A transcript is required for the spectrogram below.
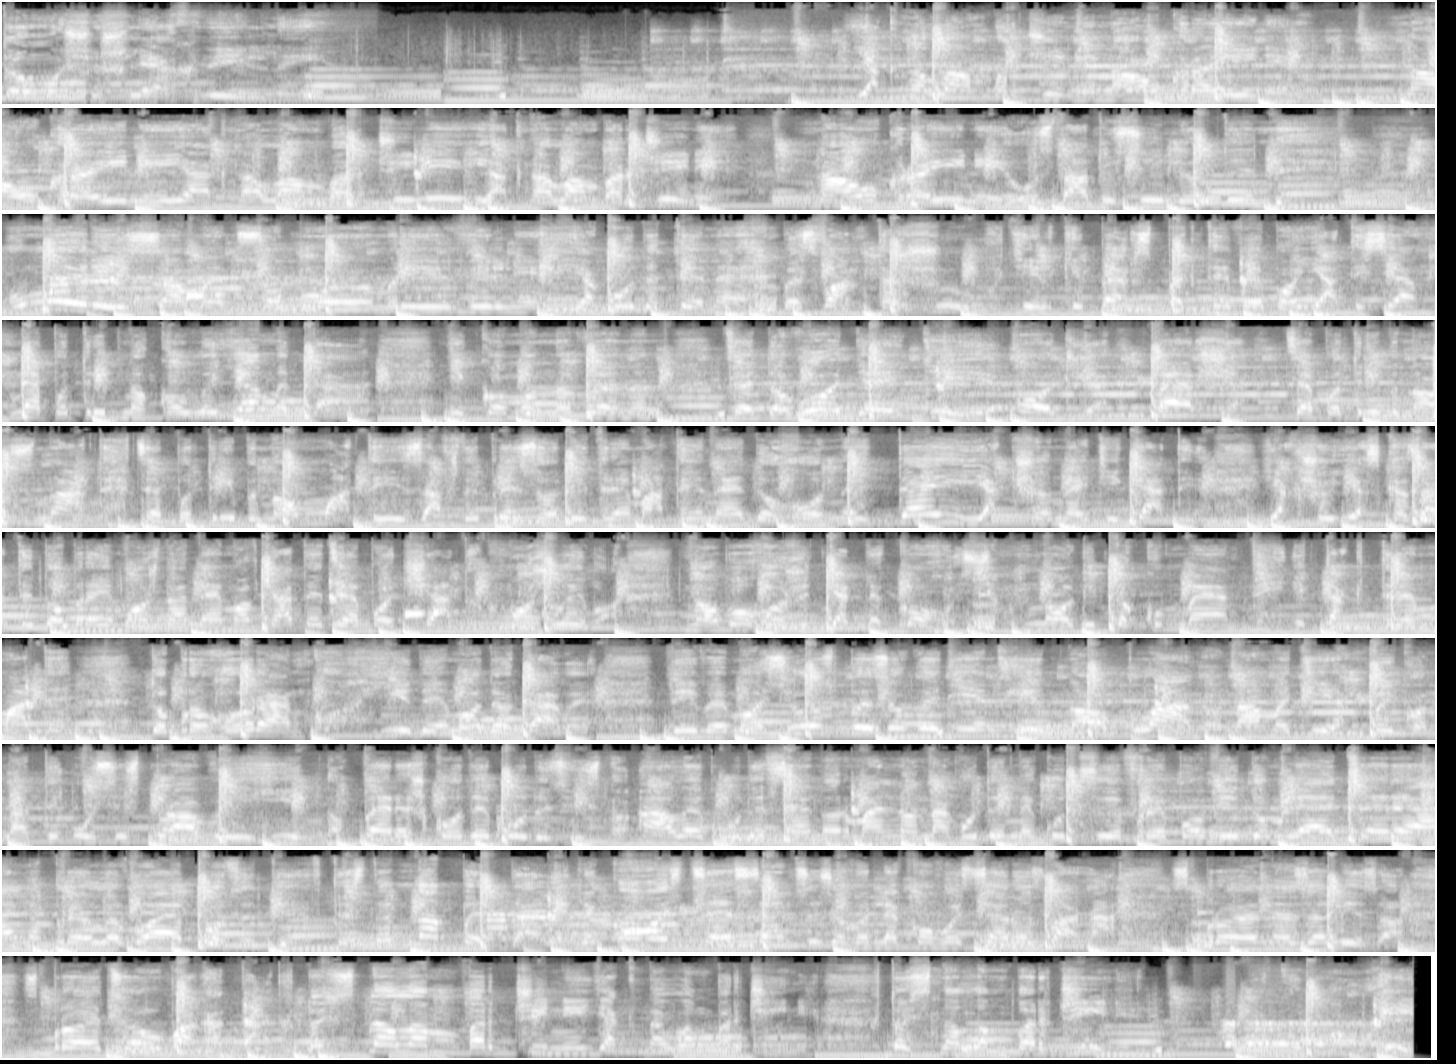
чи шлях вільний. Як на Ламборджині на Україні, на Україні, як на Ламборджині, як на Ламборджині, на Україні у статусі людини. У мирі самим собою мрії вільні, як у дитини без вантажу, тільки перспективи боятися не потрібно, коли є мета. Нікому не винен, це доводять дії. Отже, перше, це потрібно знати, це потрібно мати і завжди при собі тримати не догонить ідеї, якщо не тікати. Якщо є сказати добре, і можна не мовчати, це початок, можливо, нового життя для когось, нові документи і так тримати. Доброго ранку, їдемо до кави. Дивимось у список і дім згідно плану на меті виконати усі справи гідно. Перешкоди будуть, звісно, але буде все нормально. На годиннику цифри повідомляють, реально усього, для когось це розвага. Зброя не залізо, зброя це увага. Так, хтось на ламбарджині, як на ламбарджині, хтось на гей.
